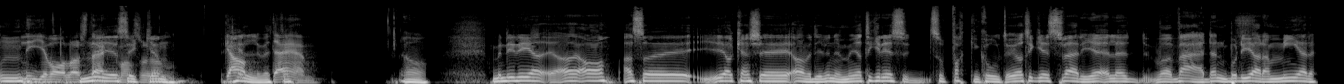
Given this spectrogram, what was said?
Mm. Valar stäker Nio stycken. God Helvete. damn. Ja. Men det är det, ja, ja alltså jag kanske överdriver nu men jag tycker det är så, så fucking coolt och jag tycker Sverige, eller världen, borde göra mer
